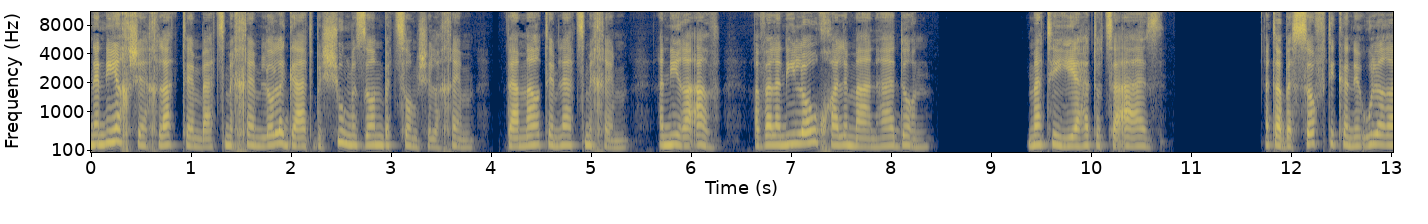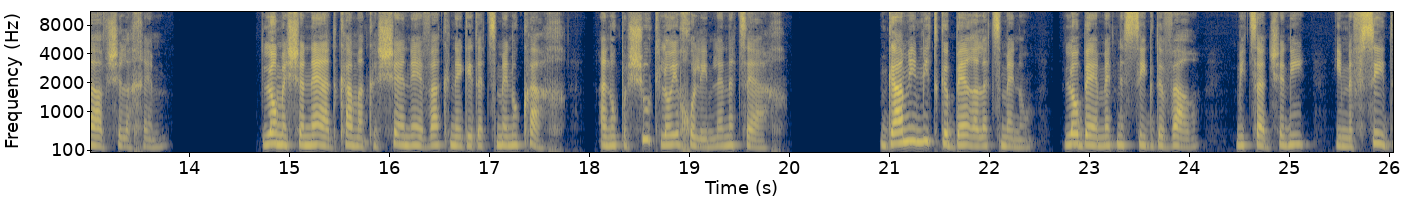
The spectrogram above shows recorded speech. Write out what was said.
נניח שהחלטתם בעצמכם לא לגעת בשום מזון בצום שלכם, ואמרתם לעצמכם, אני רעב, אבל אני לא אוכל למען האדון. מה תהיה התוצאה אז? אתה בסוף תיכנעו לרעב שלכם. לא משנה עד כמה קשה נאבק נגד עצמנו כך, אנו פשוט לא יכולים לנצח. גם אם נתגבר על עצמנו, לא באמת נשיג דבר, מצד שני, אם נפסיד,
